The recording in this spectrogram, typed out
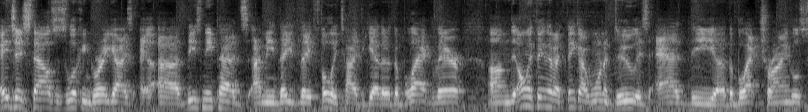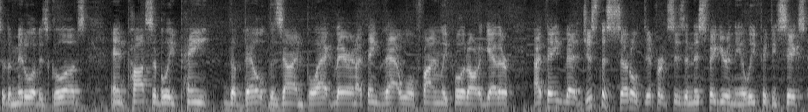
AJ Styles is looking great, guys. Uh, uh, these knee pads, I mean, they, they fully tied together. The black there, um, the only thing that I think I want to do is add the, uh, the black triangles to the middle of his gloves and possibly paint the belt design black there, and I think that will finally pull it all together. I think that just the subtle differences in this figure and the Elite 56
